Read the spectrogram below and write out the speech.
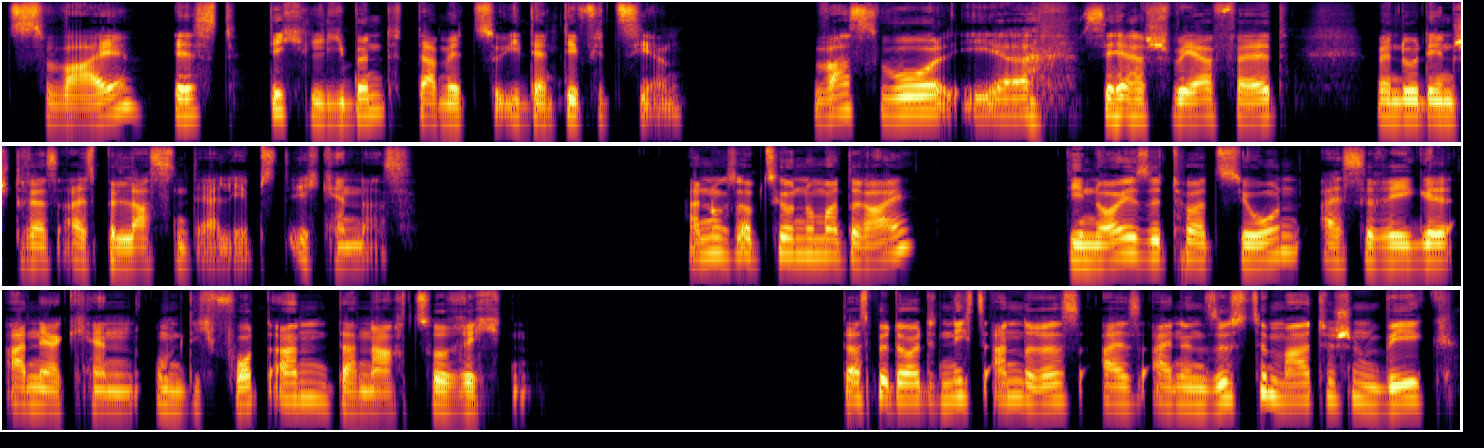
2 ist, dich liebend damit zu identifizieren. Was wohl eher sehr schwer fällt, wenn du den Stress als belastend erlebst. Ich kenne das. Handlungsoption Nummer 3. Die neue Situation als Regel anerkennen, um dich fortan danach zu richten. Das bedeutet nichts anderes, als einen systematischen Weg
